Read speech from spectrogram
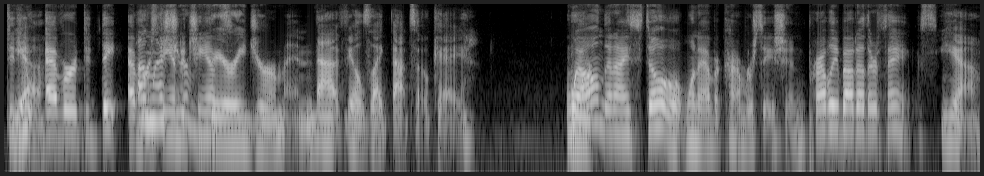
Did Yeah. you ever? Did they ever Unless stand a chance? very German, that feels like that's okay. well, then I still want to have a conversation, probably about other things. Yeah.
